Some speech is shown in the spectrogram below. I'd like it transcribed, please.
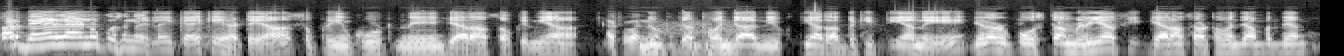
ਪਰ ਦੇਣ ਲੈਣ ਨੂੰ ਕੁਛ ਨਹੀਂ। ਪਹਿਲਾਂ ਹੀ ਕਹਿ ਕੇ ਹਟਿਆ ਸੁਪਰੀਮ ਕੋਰਟ ਨੇ 1100 ਕਿੰਨੀਆਂ ਨਿਯੁਕਤ 58 ਨਿਯੁਕਤੀਆਂ ਰੱਦ ਕੀਤੀਆਂ ਨੇ ਜਿਹਨਾਂ ਨੂੰ ਪੋਸਟਾਂ ਮਿਲੀਆਂ ਸੀ 1158 ਬੰਦਿਆਂ ਨੂੰ।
